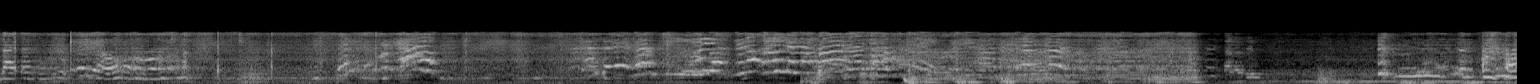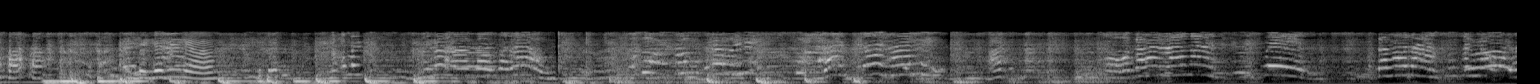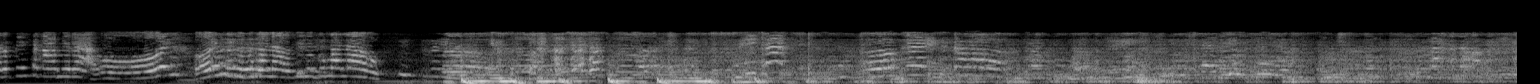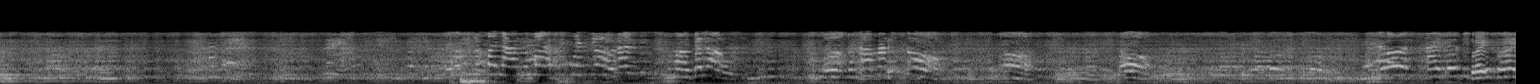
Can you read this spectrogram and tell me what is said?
That. Ang galing ah. Kasama rito. Oh. Oh. Ayun, ayun. Try. Harap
